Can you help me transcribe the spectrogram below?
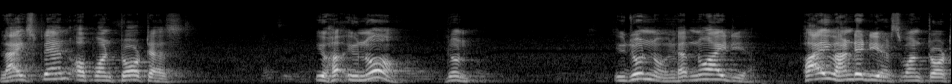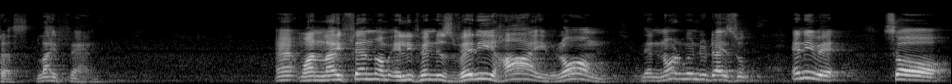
Lifespan of one tortoise. You, you know? Don't You don't know, you have no idea. 500 years, one tortoise, lifespan. And one lifespan of elephant is very high, long. They are not going to die so... Anyway, so...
